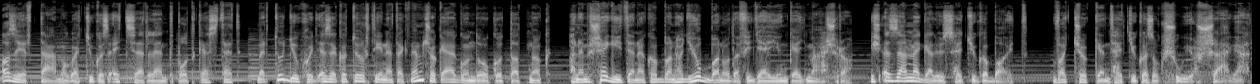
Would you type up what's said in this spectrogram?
Azért támogatjuk az Egyszer Lent podcastet, mert tudjuk, hogy ezek a történetek nem csak elgondolkodtatnak, hanem segítenek abban, hogy jobban odafigyeljünk egymásra, és ezzel megelőzhetjük a bajt, vagy csökkenthetjük azok súlyosságát.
